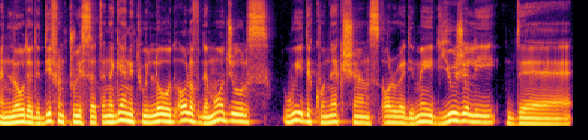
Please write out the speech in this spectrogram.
and loaded a different preset. And again, it will load all of the modules with the connections already made. Usually the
